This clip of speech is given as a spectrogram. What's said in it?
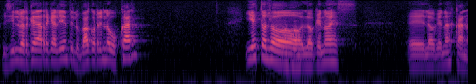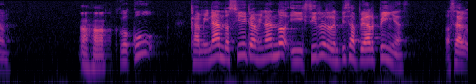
Y Silver queda recaliente y lo va corriendo a buscar. Y esto es lo, lo que no es. eh, lo que no es canon. Ajá. Goku caminando, sigue caminando y Silver le empieza a pegar piñas. O sea,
